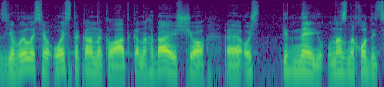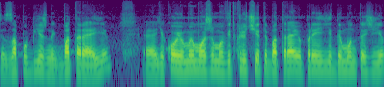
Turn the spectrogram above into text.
з'явилася ось така накладка. Нагадаю, що е, ось під нею у нас знаходиться запобіжник батареї, е, якою ми можемо відключити батарею при її демонтажі.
